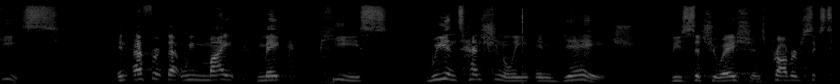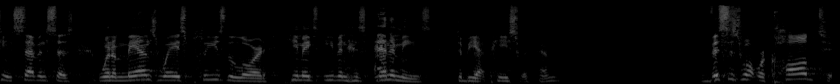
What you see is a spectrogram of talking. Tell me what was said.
peace. In effort that we might make peace, we intentionally engage these situations. Proverbs 16 7 says, When a man's ways please the Lord, he makes even his enemies to be at peace with him. This is what we're called to.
